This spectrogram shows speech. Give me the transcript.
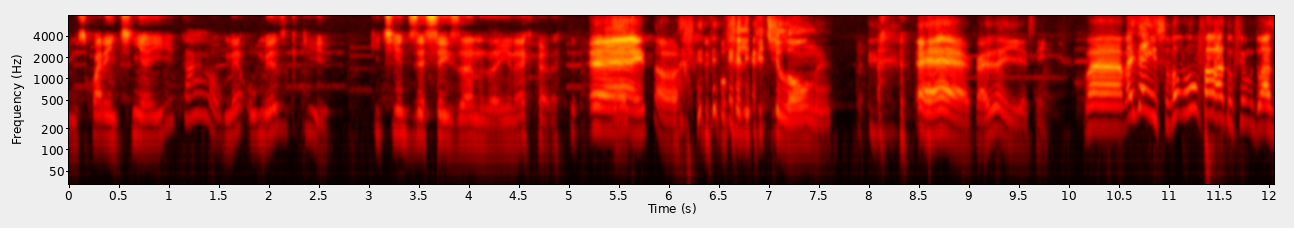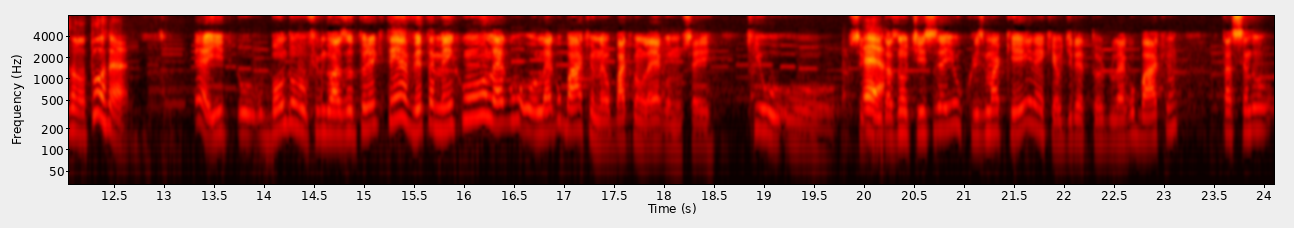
uns quarentinha aí, tá o, me, o mesmo que, que tinha 16 anos aí, né, cara? É, é então. O Felipe Dilon, né? É, quase aí, assim. Mas, mas é isso, vamos, vamos falar do filme do Asa Noturna? É, e o, o, bom do filme do Asa Noturna é que tem a ver também com o Lego, o Lego Batman, né? O Batman Lego, não sei. Que o, o segundo é. das notícias aí, o Chris McKay, né? Que é o diretor do Lego Batman, tá sendo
